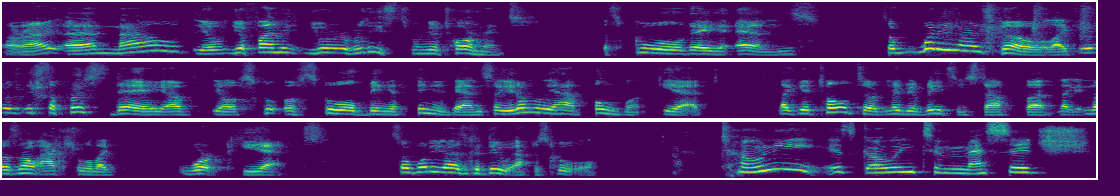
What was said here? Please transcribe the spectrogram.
All right, and now you you're finally you're released from your torment. The school day ends. So where do you guys go? Like it was, it's the first day of you know school of school being a thing again. So you don't really have homework yet. Like you're told to maybe read some stuff, but like there's no actual like work yet. So what do you guys could do after school? Tony is going to message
